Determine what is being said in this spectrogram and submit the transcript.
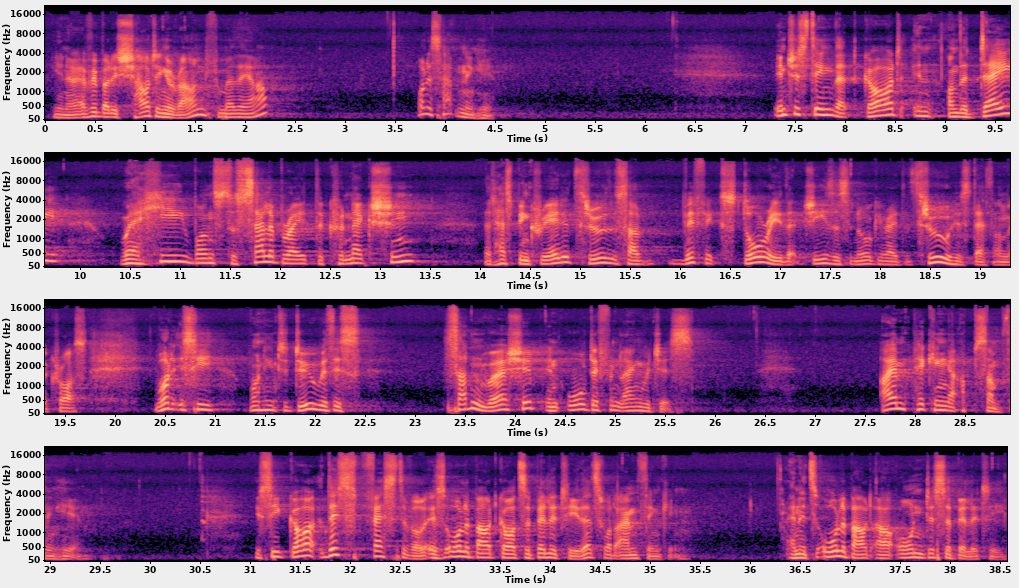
you know everybody's shouting around from where they are? What is happening here? Interesting that God, in, on the day where He wants to celebrate the connection that has been created through the salvific story that Jesus inaugurated through His death on the cross, what is He wanting to do with this sudden worship in all different languages? I'm picking up something here. You see, God, this festival is all about God's ability. That's what I'm thinking. And it's all about our own disability.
